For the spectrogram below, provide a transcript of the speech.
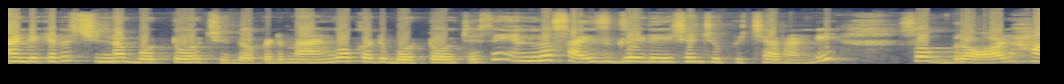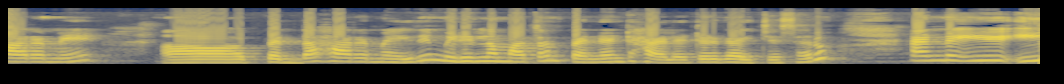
అండ్ ఇక్కడ చిన్న బొట్టు వచ్చింది. ఒకటి మ్యాంగో ఒకటి బొట్టు వచ్చేసి ఇందులో సైజ్ గ్రేడియేషన్ చూపించారండి. సో బ్రాడ్ హారమే పెద్ద హారమే ఇది. మిడిల్లో మాత్రం పెండెంట్ హైలైటెడ్గా ఇచ్చేసారు అండ్ ఈ ఈ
